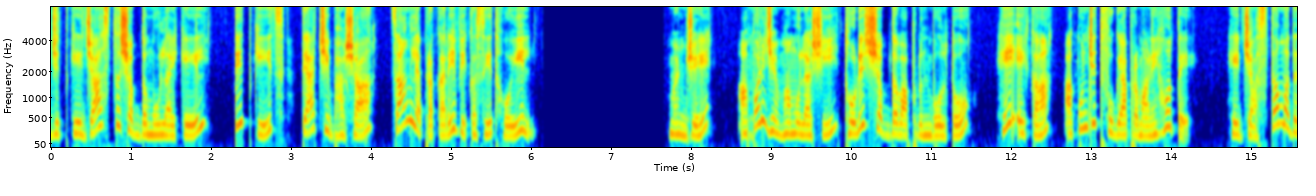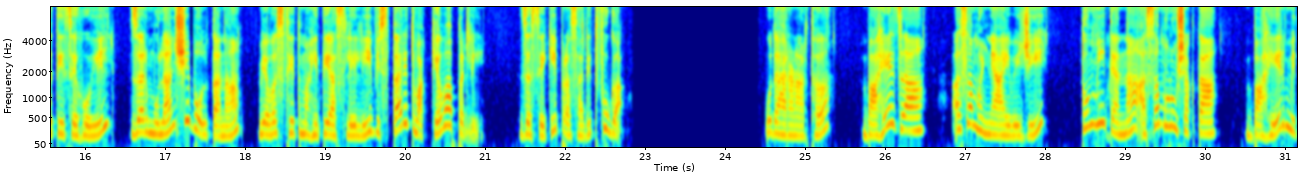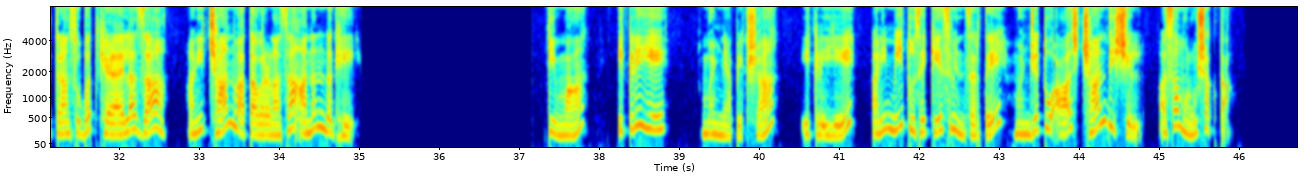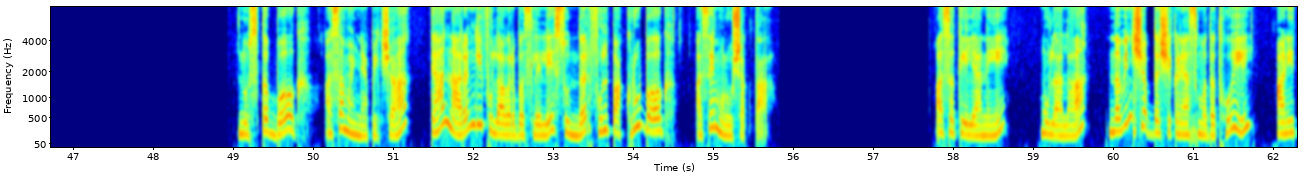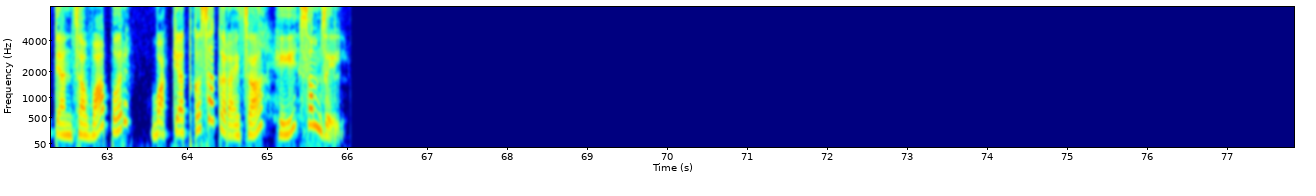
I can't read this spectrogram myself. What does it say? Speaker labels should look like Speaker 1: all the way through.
Speaker 1: जितके जास्त शब्द मूल ऐकेल तितकीच त्याची भाषा चांगल्या प्रकारे विकसित होईल. म्हणजे आपण जेव्हा मुलाशी थोडेच शब्द वापरून बोलतो हे एका आकुंचित फुग्याप्रमाणे होते. हे जास्त मदतीचे होईल जर मुलांशी बोलताना व्यवस्थित माहिती असलेली विस्तारित वाक्य वापरली जसे की प्रसारित फुगा. उदाहरणार्थ बाहेर जा असं म्हणण्याऐवजी तुम्ही त्यांना असं म्हणू शकता बाहेर मित्रांसोबत खेळायला जा आणि छान वातावरणाचा आनंद घे. किंवा इकडे ये म्हणण्यापेक्षा इकडे ये आणि मी तुझे केस विंचरते म्हणजे तू आज छान दिसशील असं म्हणू शकता. नुसतं बघ असं म्हणण्यापेक्षा त्या नारंगी फुलावर बसलेले सुंदर फुलपाखरू बघ असे म्हणू शकता. असं केल्याने मुलाला नवीन शब्द शिकण्यास मदत होईल आणि त्यांचा वापर वाक्यात कसा करायचा हे समजेल.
